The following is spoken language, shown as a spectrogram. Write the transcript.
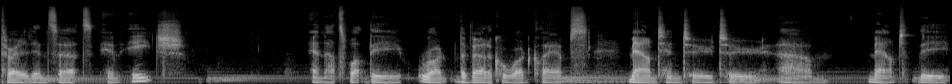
threaded inserts in each, and that's what the rod, the vertical rod clamps mount into to um, mount the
